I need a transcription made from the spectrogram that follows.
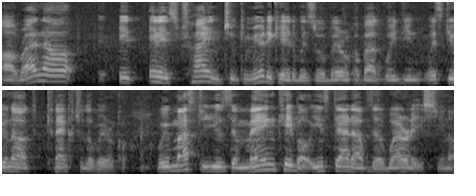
Uh, right now, it, it is trying to communicate with the vehicle, but we did we still not connect to the vehicle. We must use the main cable instead of the wireless, you know,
